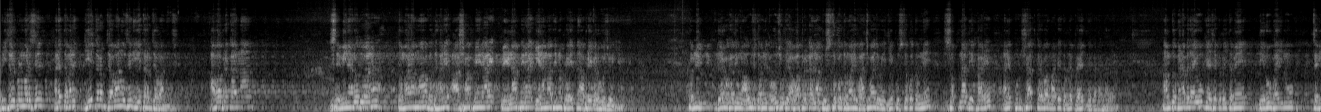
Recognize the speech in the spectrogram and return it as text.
રિઝલ્ટ પણ મળશે અને તમારે જે તરફ જવાનું છે ને, એ તરફ જવાનું છે. આવા પ્રકારના સેમિનારો દ્વારા તમારામાં વધારે આશા પ્રેરાય પ્રેરણા પ્રેરાય એના માટેનો પ્રયત્ન આપણે કરવો જોઈએ. તમને દર વખતે હું આવું છું તમને કહું છું કે આવા પ્રકારના પુસ્તકો તમારે વાંચવા જોઈએ, જે પુસ્તકો તમને સપના દેખાડે અને પુરુષાર્થ કરવા માટે તમને પ્રયત્ન કરાવડાવે. આમ તો ઘણા બધા એવું કહે છે કે ભાઈ, તમે ધીરુભાઈનું ચરિ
